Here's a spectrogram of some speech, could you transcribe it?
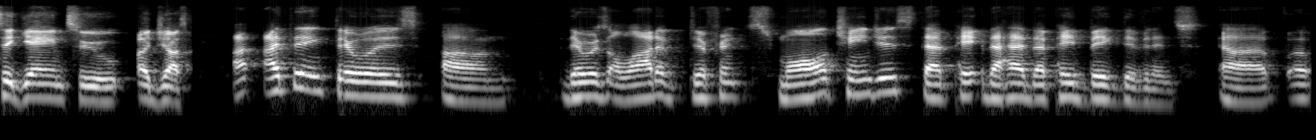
to game two adjustment? I, I think there was um, there was a lot of different small changes that pay that had that paid big dividends uh, uh,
